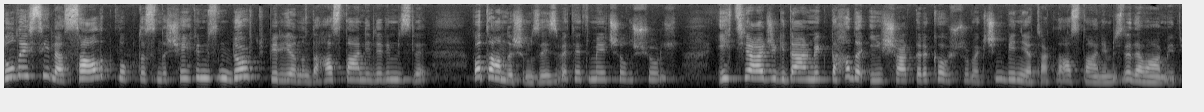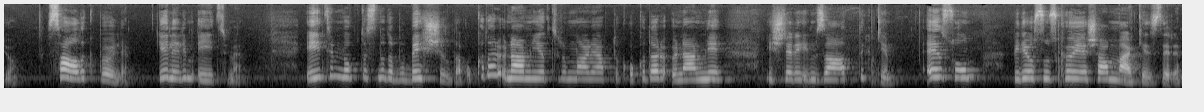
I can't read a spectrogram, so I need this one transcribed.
Dolayısıyla sağlık noktasında şehrimizin dört bir yanında hastanelerimizle vatandaşımıza hizmet etmeye çalışıyoruz. İhtiyacı gidermek, daha da iyi şartlara kavuşturmak için bin yataklı hastanemizde devam ediyor. Sağlık böyle. Gelelim eğitime. Eğitim noktasında da bu 5 yılda o kadar önemli yatırımlar yaptık, o kadar önemli işlere imza attık ki. En son biliyorsunuz köy yaşam merkezleri.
